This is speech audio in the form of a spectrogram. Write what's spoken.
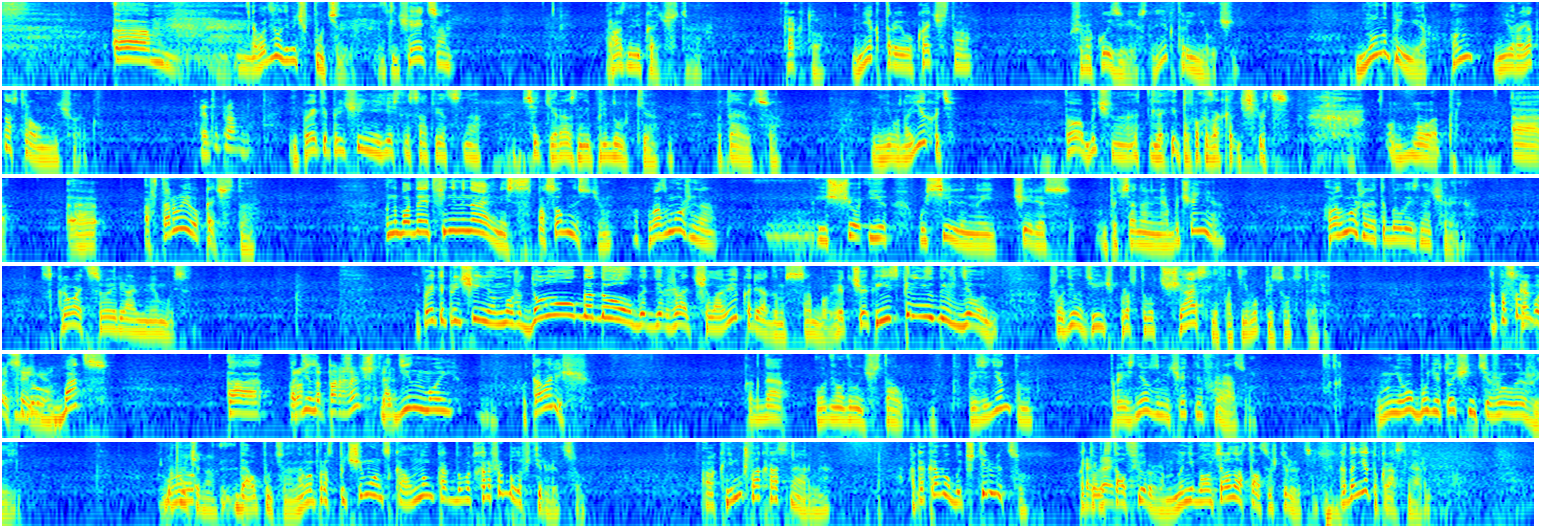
Эм, Владимир Владимирович Путин отличается разными качествами. Как то? Некоторые его качества широко известны, некоторые не очень. Ну, например, он невероятно остроумный человек. Это правда. И по этой причине, если, соответственно, всякие разные придурки пытаются на него наехать, то обычно это для них плохо заканчивается. Вот. А А второе его качество, он обладает феноменальной способностью, возможно, еще и усиленной через профессиональное обучение, а возможно, это было изначально, скрывать свои реальные мысли. И по этой причине он может долго-долго держать человека рядом с собой. Этот человек искренне убежден, что Владимир Владимирович просто вот счастлив от его присутствия рядом. А потом, с какой целью? Вдруг, бац. А, просто один, поржать, что ли? Один мой товарищ, когда Владимир Владимирович стал президентом, произнес замечательную фразу. У него будет очень тяжелая жизнь. У Но Путина? Мы, да, у Путина. На вопрос, почему он сказал, ну, как бы вот хорошо было Штирлицу, а к нему шла Красная Армия. А каково быть Штирлицу, который Когда... стал фюрером? Но не, он все равно остался Штирлицем. Когда нету Красной Армии.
